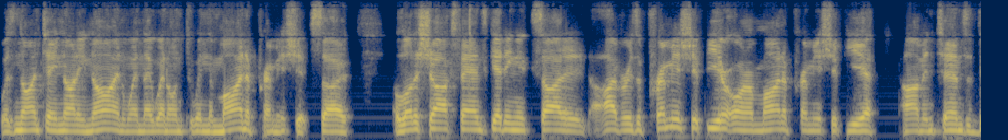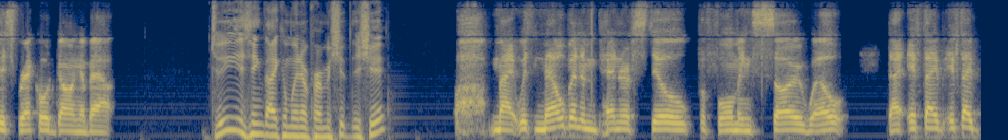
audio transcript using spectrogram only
was 1999 when they went on to win the minor premiership. So a lot of Sharks fans getting excited either as a premiership year or a minor premiership year um, in terms of this record going about. Do you think they can win a premiership this year? Oh, mate, with Melbourne and Penrith still performing so well, that if they if they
